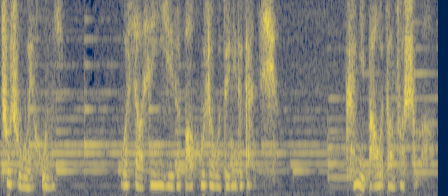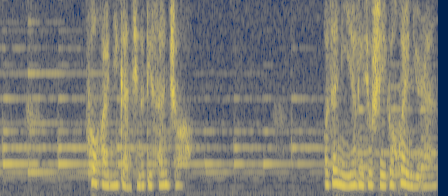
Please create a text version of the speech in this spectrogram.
处处维护你。我小心翼翼地保护着我对你的感情。可你把我当做什么？破坏你感情的第三者？我在你眼里就是一个坏女人。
